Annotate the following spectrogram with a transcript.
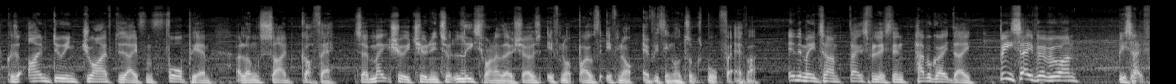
because I'm doing Drive today from 4 pm alongside Goffe. So make sure you tune into at least one of those shows, if not both, if not everything on Talksport forever. In the meantime, thanks for listening. Have a great day. Be safe, everyone. Be safe.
